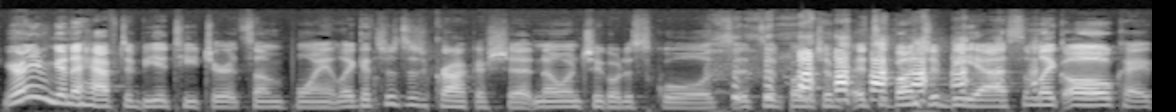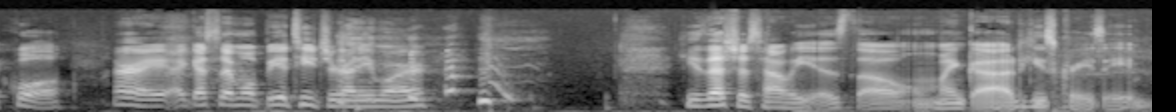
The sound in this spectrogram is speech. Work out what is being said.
You're not even gonna have to be a teacher at some point. Like it's just a crock of shit. No one should go to school. It's it's a bunch of it's a bunch of BS. I'm like, Oh, okay, cool. All right, I guess I won't be a teacher anymore. he that's just how he is though. Oh my god, he's crazy.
